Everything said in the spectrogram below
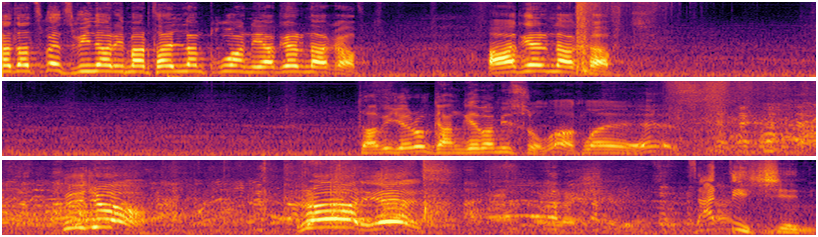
გადაწყვეტს ვინ არის მართალი და მტყუანი აგერ ნახავთ. აგერ ნახავთ. დავიჯერო განგება მისროლო ახლა ეს. ბიჯო! რა არის ეს? წატი შენი.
